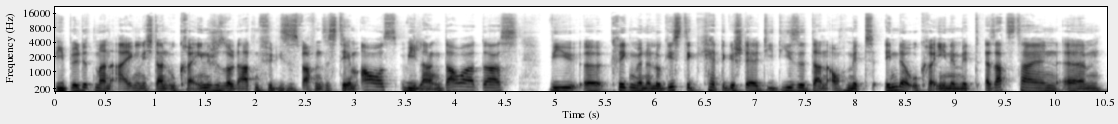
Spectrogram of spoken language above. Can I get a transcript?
wie bildet man eigentlich dann ukrainische Soldaten für dieses Waffensystem aus? Wie lang dauert das? Wie äh, kriegen wir eine Logistikkette gestellt, die diese dann auch mit in der Ukraine mit Ersatzteilen ähm,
